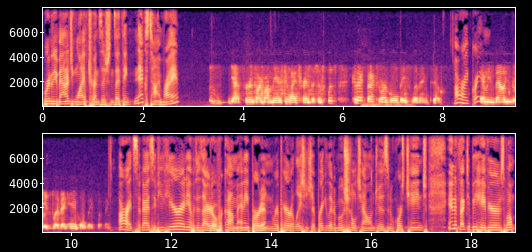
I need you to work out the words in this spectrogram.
we're going to be managing life transitions, I think, next time, right? Mm-hmm. Yes, we're going to talk about managing life transitions, which connects back to our goal based living, too. All right, great. I mean, value based living and goal based living. All right, so guys, if you hear and you have a desire to overcome any burden, repair relationship, regulate emotional challenges, and of course, change ineffective behaviors, well,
